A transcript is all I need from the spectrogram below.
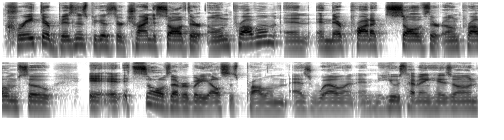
create their business because they're trying to solve their own problem and, and their product solves their own problem. So it, it, solves everybody else's problem as well. And, and he was having his own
